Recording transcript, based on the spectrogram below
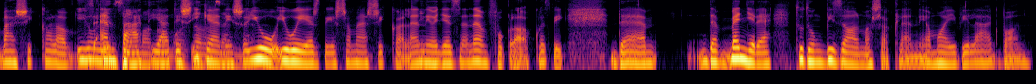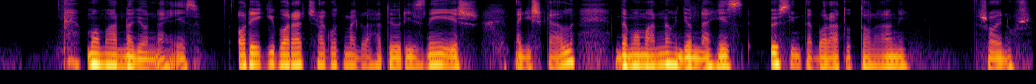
másikkal a- az empátiát, és igen, és a jó, jó érzés a másikkal lenni, hogy ezzel nem foglalkozik. De, de mennyire tudunk bizalmasak lenni a mai világban? Ma már nagyon nehéz. A régi barátságot meg lehet őrizni, és meg is kell, de ma már nagyon nehéz őszinte barátot találni. Sajnos.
